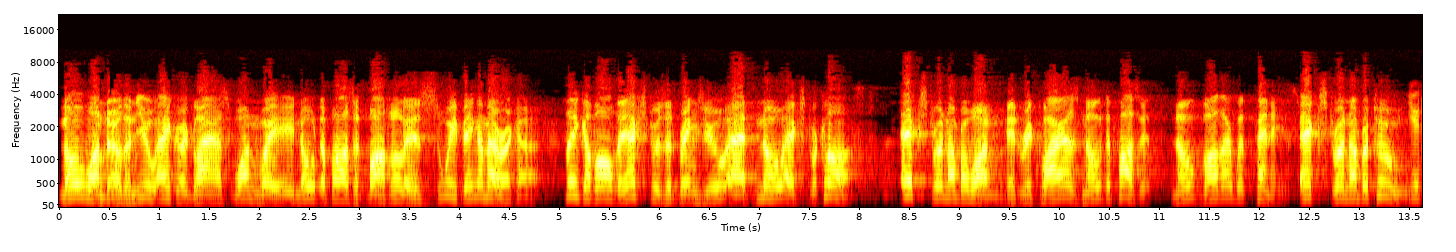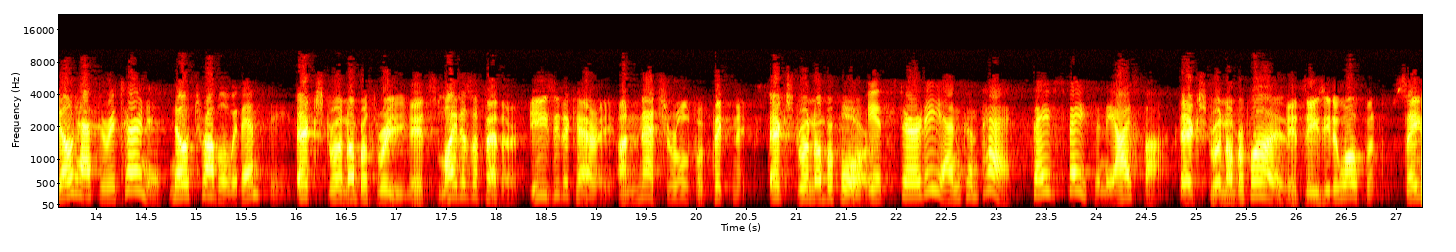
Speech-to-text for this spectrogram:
No wonder the new Anchor Glass one way, no deposit bottle is sweeping America. Think of all the extras it brings you at no extra cost. Extra number one. It requires no deposit, no bother with pennies. Extra number two. You don't have to return it. No trouble with empties. Extra number three. It's light as a feather, easy to carry, unnatural for picnics. Extra number four. It's sturdy and compact. Saves space in the icebox. Extra number five. It's easy to open, safe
